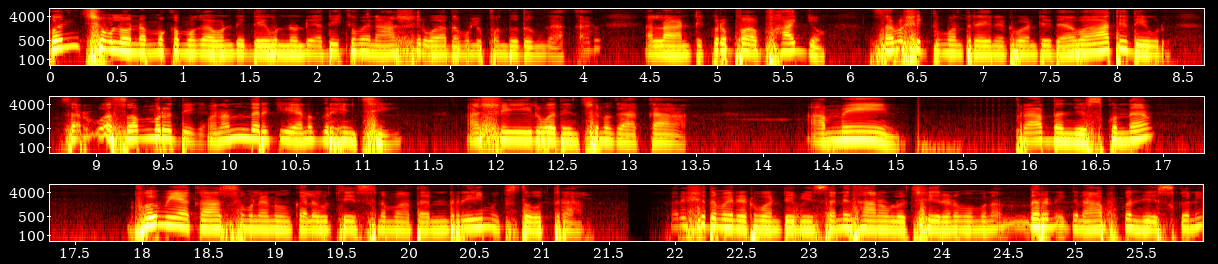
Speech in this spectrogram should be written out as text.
కొంచెంలో నమ్మకముగా ఉండి దేవుని నుండి అధికమైన ఆశీర్వాదములు పొందుదాం గాక. అలాంటి కృపా భాగ్యం సర్వశక్తిమంతుడైనటువంటి దేవాతి దేవుడు సర్వ సమృద్ధిగా మనందరికీ అనుగ్రహించి ఆశీర్వదించునుగాక అమీన్ ప్రార్థన చేసుకుందాం. భూమి ఆకాశములను కలుగు చేసిన మా తండ్రి మీకు స్తోత్రాలు. పరిశుద్ధమైనటువంటి మీ సన్నిధానంలో చేరడం మమ్మల్ని అందరినీ జ్ఞాపకం చేసుకొని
